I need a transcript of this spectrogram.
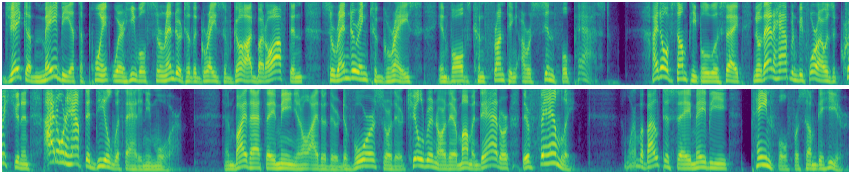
Jacob may be at the point where he will surrender to the grace of God, but often surrendering to grace involves confronting our sinful past. I know of some people who will say, you know, that happened before I was a Christian and I don't have to deal with that anymore. And by that they mean, you know, either their divorce or their children or their mom and dad or their family. And what I'm about to say may be painful for some to hear.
